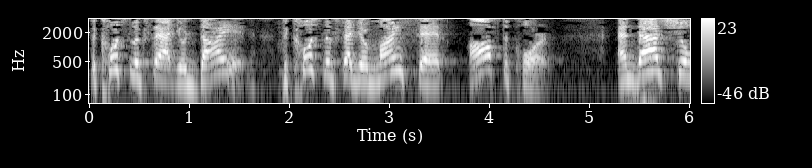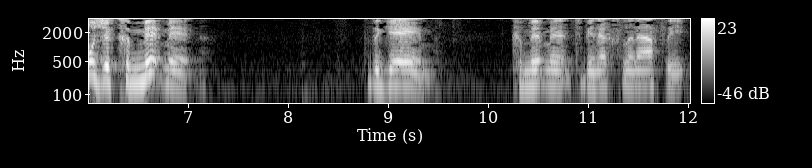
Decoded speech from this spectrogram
The coach looks at your diet. The coach looks at your mindset off the court. And that shows your commitment to the game. Commitment to be an excellent athlete.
